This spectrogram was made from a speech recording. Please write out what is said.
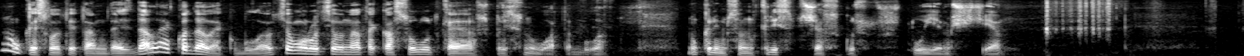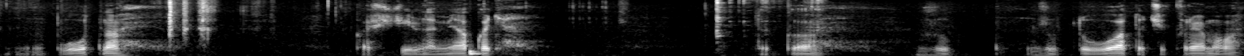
Ну, кислоти там десь далеко-далеко було. А в цьому році вона така солодка, аж приснувата була. Ну, Crimson Crisp зараз куштуємо ще. Плотна. Щільна м'якоть. Така жовтувата чи кремова.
